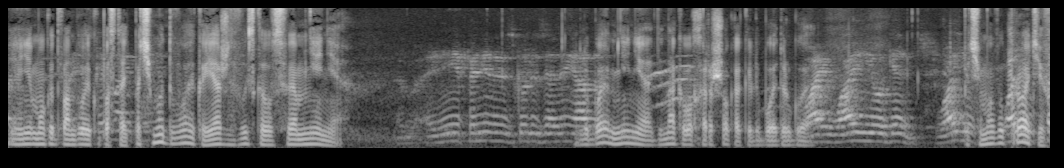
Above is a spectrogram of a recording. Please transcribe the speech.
И они могут вам двойку поставить. Почему двойка? Я же высказал свое мнение. Любое мнение одинаково хорошо, как и любое другое. Почему вы против?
